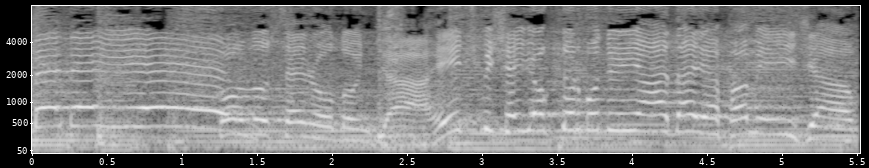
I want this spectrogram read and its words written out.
Bebeğim! Konu sen olunca hiçbir şey yoktur bu dünyada yapamayacağım.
